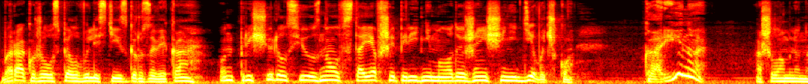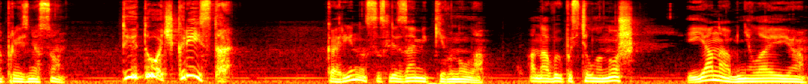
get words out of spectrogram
Барак уже успел вылезти из грузовика. Он прищурился и узнал в стоявшей перед ним молодой женщине девочку. «Карина?» – ошеломленно произнес он. «Ты дочь Криста?» Карина со слезами кивнула. Она выпустила нож, и Яна обняла ее,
